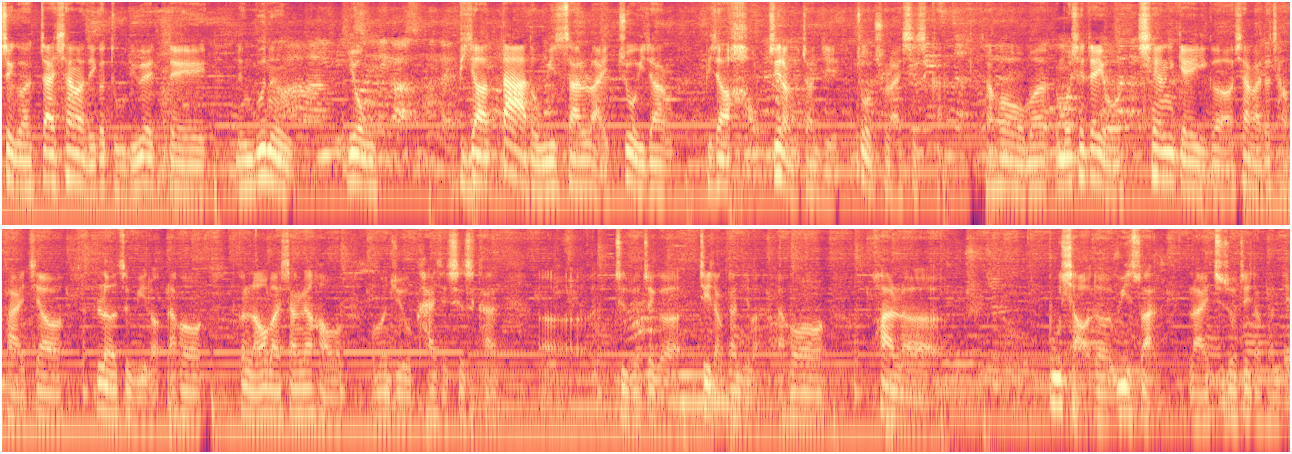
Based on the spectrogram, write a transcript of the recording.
这个在香港的一个独立乐队能不能用比较大的 V 三来做一张比较好质量的专辑做出来试试看。然后我们我们现在有签给一个香港的厂牌叫乐之 V 了，然后跟老板商量好，我们就开始试试看，呃，制作这个这张专辑嘛。然后花了不小的预算来制作这张专辑，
